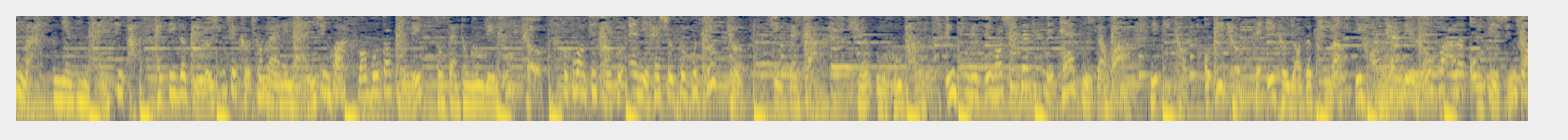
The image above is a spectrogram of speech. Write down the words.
过南京吗？思念的南京啊，还记得鼓楼新街口充满了南京话，望不到土地，从三通路的路口，不会忘记想说爱你，还说说不出口。金山下，全五湖旁，临近的气泡实在太美，太不像话。你一口哦一口，再一口咬着乒乓，你好看的融化了我的心窗。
